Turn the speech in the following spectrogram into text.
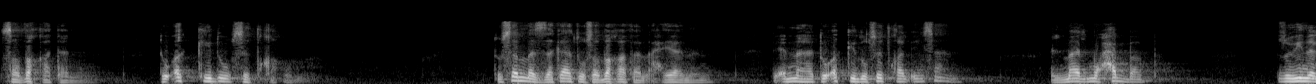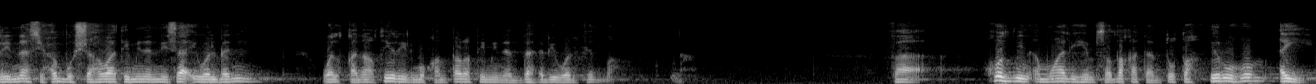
صدقة. تؤكد صدقهم. تسمى الزكاة صدقة أحياناً لأنها تؤكد صدق الإنسان. المال محبب. زين للناس حب الشهوات من النساء والبنين والقناطير المقنطرة من الذهب والفضة. نعم. فخذ من أموالهم صدقة تطهرهم أي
